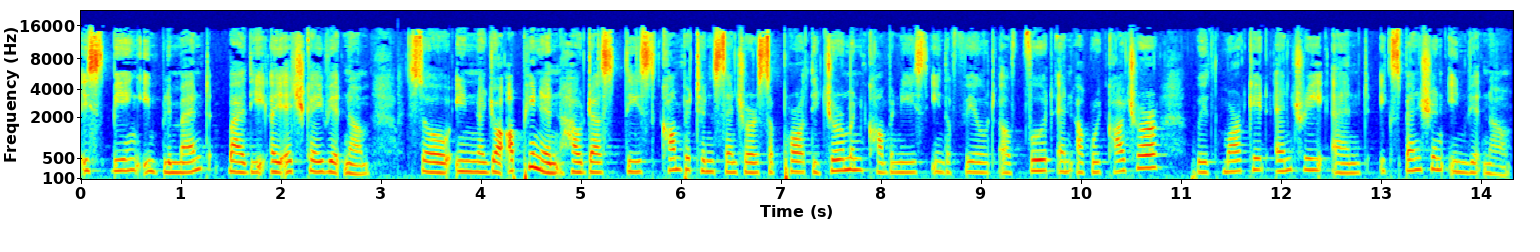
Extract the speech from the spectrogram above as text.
is being implemented by the AHK Vietnam. So, in your opinion, how does this Competence Center support the German companies in the field of food and agriculture with market entry and expansion in Vietnam?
